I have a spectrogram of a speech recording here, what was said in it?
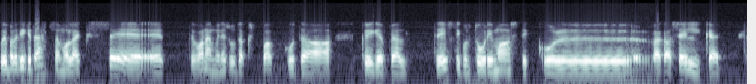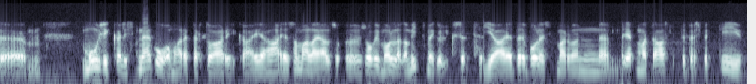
Võib-olla kõige tähtsam oleks see, et Vanemuine suudaks pakkuda kõigepealt Eesti kultuurimaastikul väga selget ähm, muusikalist nägu oma repertuaariga ja, ja samal ajal soovime olla ka mitmekülgsed ja, ja tõepoolest, ma arvan, järgnevate aastate perspektiiv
